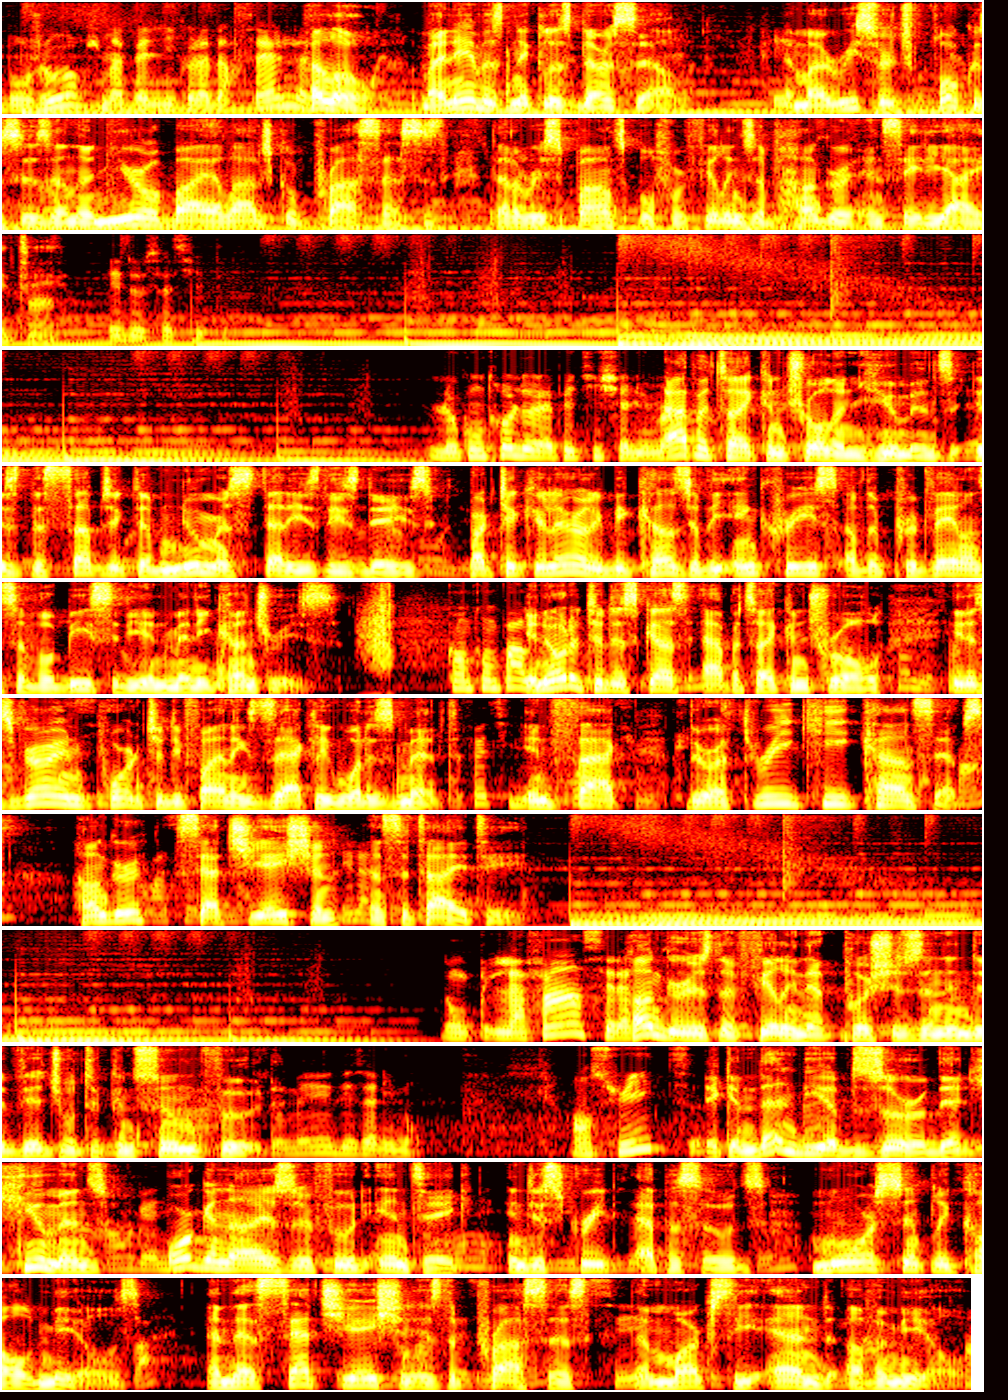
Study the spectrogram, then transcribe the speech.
Bonjour, je m'appelle Nicolas Darcel. Hello, my name is Nicolas Darcel, and my research focuses on the neurobiological processes that are responsible for feelings of hunger and satiety. Et de satiété. Le contrôle de l'appétit chez l'humain Appetite control in humans is the subject of numerous studies these days, particularly because of the increase of the prevalence of obesity in many countries. Quand on parle In order to discuss appetite control, it is very important to define exactly what is meant. In fact, there are three key concepts hunger, satiation, and satiety. Donc la faim, c'est la Hunger is the feeling that pushes an individual to consume food. consommer des aliments. Ensuite, It can then be observed that humans organize their food intake in discrete episodes, more simply called meals, and that satiation is the process that marks the end of a meal.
